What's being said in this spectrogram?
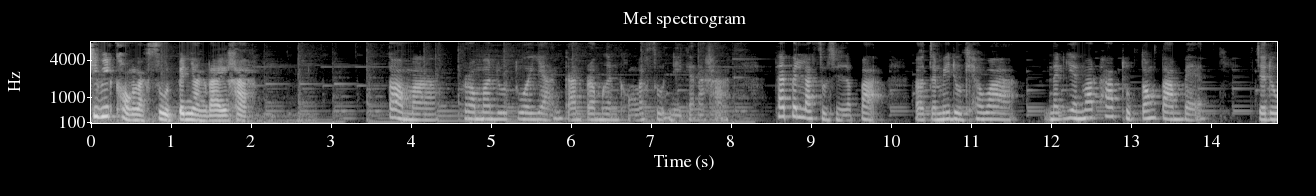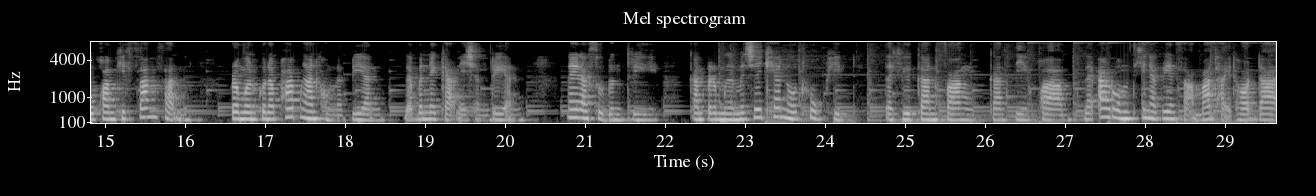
ชีวิตของหลักสูตรเป็นอย่างไรค่ะ ต่อมาเรามาดูตัวอย่างการประเมินของหลักสูตรนี้กันนะคะ ถ้าเป็นหลักสูตรศิลปะ เราจะไม่ดูแค่ว่า นักเรียนวาดภาพถูกต้องตามแบบ จะดูความคิดสร้างสรรค์ ประเมินคุณภาพงานของนักเรียน และบรรยากาศในชั้นเรียน ในหลักสูตรดนตรี การประเมินไม่ใช่แค่โน้ตถูกผิด แต่คือการฟัง การตีความ และอารมณ์ที่นักเรียนสามารถถ่ายทอดได้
